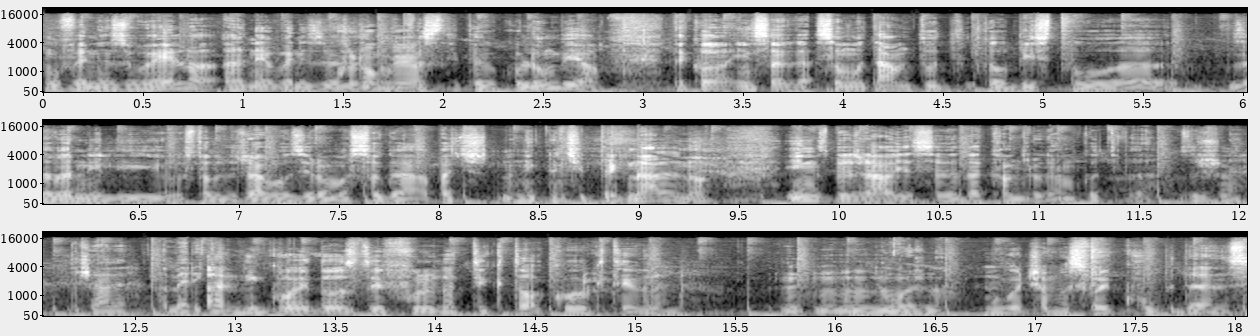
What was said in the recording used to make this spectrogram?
v Venezuelo, uh, ne v Venezuelo, ampak v Kolumbijo. Tako, in so, ga, so mu tam tudi v bistvu uh, zavrnili vstop v državo, oziroma so ga pač na nek način pregnali no? in zbežal je seveda kam drugam kot v Združene države Amerike. A ni Guaido zdaj full na TikToku aktiven? Možno. Mogoče ima svoj kup danes.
